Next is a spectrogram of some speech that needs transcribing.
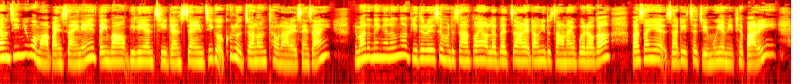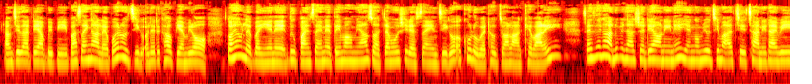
တောင်ကြီးမြို့ပေါ်မှာပိုင်ဆိုင်တဲ့တိမ်ပေါင်းဘီလီယံချီတန်စိုင်ကြီးကိုအခုလိုကြောလုံးထုတ်လာတဲ့ဆိုင်ဆိုင်မြန်မာတနိုင်ငံလုံးကပြည်သူတွေစိတ်ဝင်စားသွားရောက်လက်ပတ်ကြတဲ့တောင်ကြီးတစောင်းတိုင်းပွဲတော်ကဘာဆိုင်ရဲ့ဇာတိချက်ကျွေမှုရမည်ဖြစ်ပါတယ်။တောင်ကြီးသားတယောက်ပြီးပြီးဘာဆိုင်ကလည်းပွဲတော်ကြီးကိုအလဲတစ်ခေါက်ပြန်ပြီးတော့သွားရောက်လက်ပတ်ရင်းနဲ့သူပိုင်ဆိုင်တဲ့တိမ်ပေါင်းများစွာတန်ဖိုးရှိတဲ့စိုင်ကြီးကိုအခုလိုပဲထုတ်ကြွလာခဲ့ပါတယ်။ဆိုင်ဆိုင်ကအမှုပညာရှင်တယောက်အနေနဲ့ရန်ကုန်မြို့ကြီးမှာအခြေချနေထိုင်ပြီး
